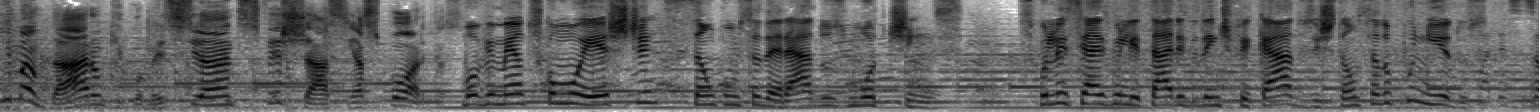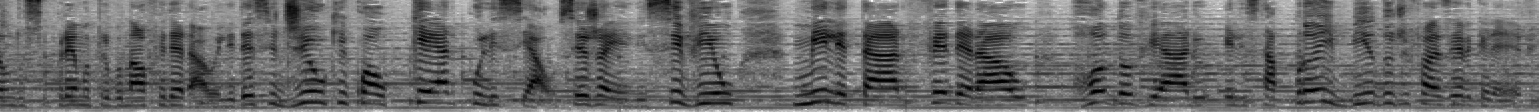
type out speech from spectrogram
e mandaram que comerciantes fechassem as portas. Movimentos como este são considerados motins. Os policiais militares identificados estão sendo punidos. A decisão do Supremo Tribunal Federal. Ele decidiu que qualquer policial, seja ele civil, militar, federal, rodoviário, ele está proibido de fazer greve.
